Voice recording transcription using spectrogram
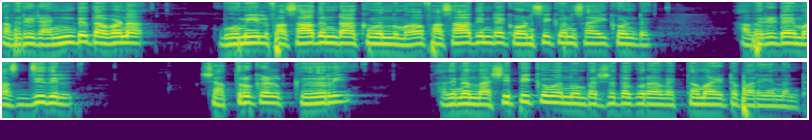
അവർ രണ്ട് തവണ ഭൂമിയിൽ ഫസാദ് ഉണ്ടാക്കുമെന്നും ആ ഫസാദിന്റെ കോൺസിക്വൻസ് ആയിക്കൊണ്ട് അവരുടെ മസ്ജിദിൽ ശത്രുക്കൾ കയറി അതിനെ നശിപ്പിക്കുമെന്നും പരിശുദ്ധ ഖുർആൻ വ്യക്തമായിട്ട് പറയുന്നുണ്ട്.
